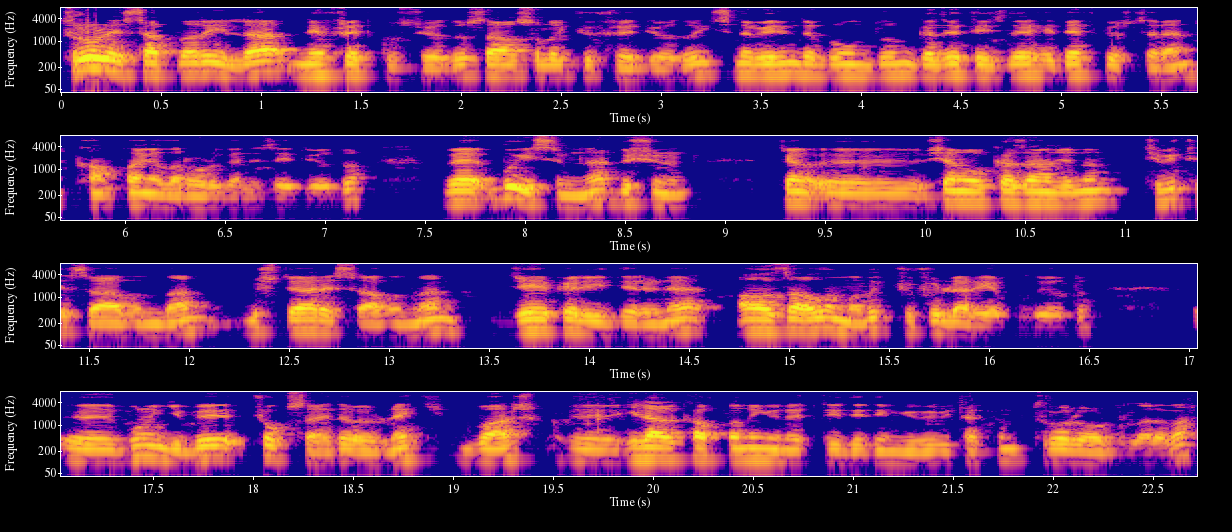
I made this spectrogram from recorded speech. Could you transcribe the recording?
troll hesaplarıyla nefret kusuyordu, sağa sola küfrediyordu. İçinde benim de bulunduğum gazetecileri hedef gösteren kampanyalar organize ediyordu. Ve bu isimler düşünün e, Şenol Kazancı'nın tweet hesabından, müştehar hesabından CHP liderine ağza alınmadık küfürler yapılıyordu. E, bunun gibi çok sayıda örnek var. E, Hilal Kaplan'ın yönettiği dediğim gibi bir takım troll orduları var.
